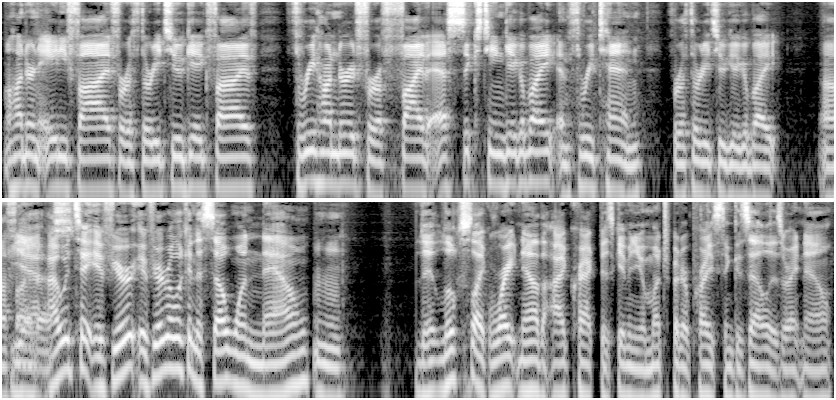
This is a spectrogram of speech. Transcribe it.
185 for a 32 gig 5, 300 for a 5S 16 gigabyte and 310 for a 32 gigabyte uh, 5S. yeah, I would say if you're if you're looking to sell one now, Mm-hmm. it looks like right now the iCracked is giving you a much better price than Gazelle is right now.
